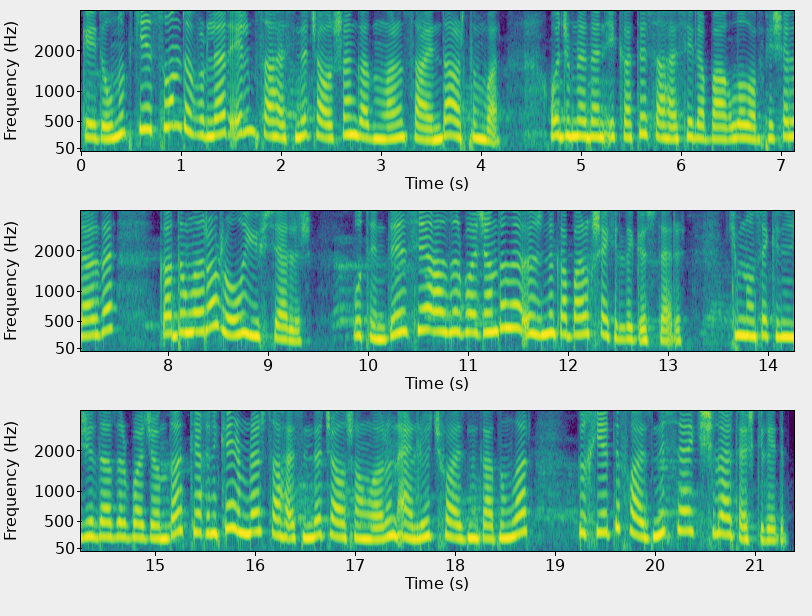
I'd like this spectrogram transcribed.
Qeyd olunub ki, son dövrlər elm sahəsində çalışan qadınların sayında artım var. O cümlədən İKT sahəsi ilə bağlı olan peşələrdə qadınların rolu yüksəlir. Bu tendensiya Azərbaycanda da özünü qabarıq şəkildə göstərir. 2018-ci ildə Azərbaycanda texniki elmlər sahəsində çalışanların 53%-ni qadınlar, 47%-ni isə kişilər təşkil edib.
